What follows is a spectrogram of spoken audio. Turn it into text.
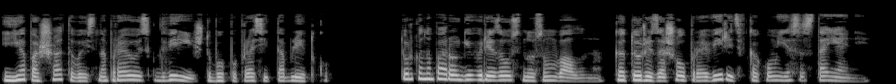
и я, пошатываясь, направилась к двери, чтобы попросить таблетку. Только на пороге врезалась носом Валана, который зашел проверить, в каком я состоянии.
